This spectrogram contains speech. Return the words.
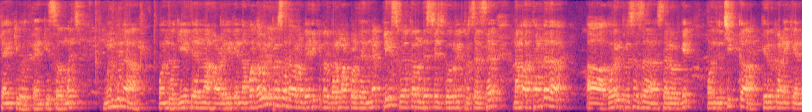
thank you thank you so much ಮುಂದಿನ ಒಂದು ಗೀತೆಯನ್ನು ಹಾಡೋದಕ್ಕೆ ನಮ್ಮ ಗೌರಿ ಪ್ರಸಾದ್ ಅವರನ್ನ ವೇದಿಕೆ ಮೇಲೆ ಬರಮಾಡ್ಕೊಳ್ತಾ ಇದ್ದೇನೆ. Please welcome the stage Gauri Prasad sir ನಮ್ಮ ತಂಡದ ಗೌರಿ ಪ್ರಸಾದ್ ಸರ್ ಅವ್ರಿಗೆ ಒಂದು ಚಿಕ್ಕ ಕಿರುಕಾಣಿಕೆಯನ್ನ.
